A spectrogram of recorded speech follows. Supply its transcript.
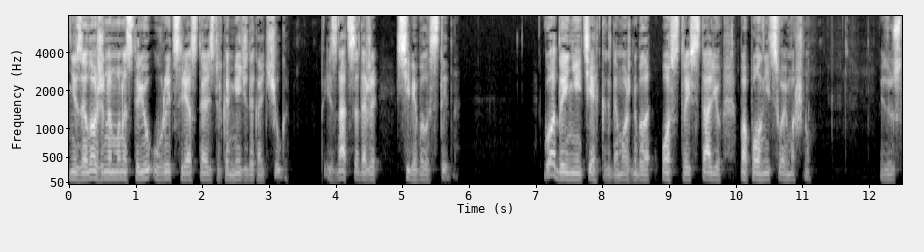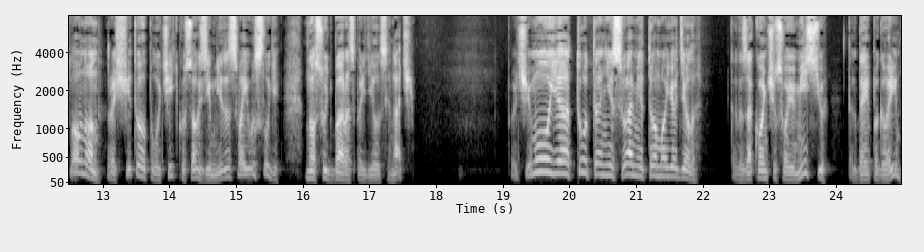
не заложенном монастырю, у рыцаря остались только меч да кольчуга. Признаться, даже себе было стыдно. Годы не те, когда можно было острой сталью пополнить свою мошну. Безусловно, он рассчитывал получить кусок земли за свои услуги, но судьба распорядилась иначе. «Почему я тут, а не с вами, то мое дело?» Когда закончу свою миссию, тогда и поговорим.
